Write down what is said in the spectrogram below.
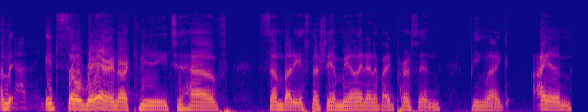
I mean, having. it's so rare in our community to have somebody, especially a male identified person, being like, I am,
